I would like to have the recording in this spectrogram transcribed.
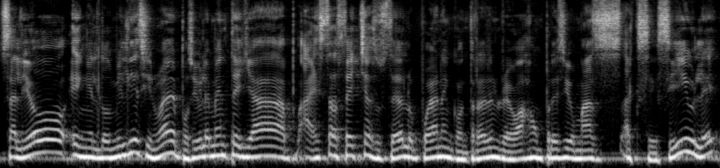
Salió en el 2019, posiblemente ya a estas fechas ustedes lo puedan encontrar en rebaja a un precio más accesible.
